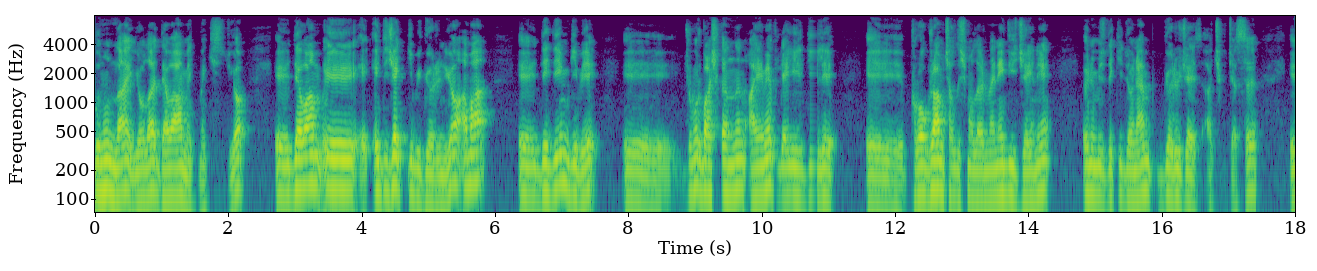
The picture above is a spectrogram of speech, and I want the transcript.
bununla yola devam etmek istiyor. E, devam e, edecek gibi görünüyor ama e, dediğim gibi e, Cumhurbaşkanı'nın IMF ile ilgili e, program çalışmalarına ne diyeceğini önümüzdeki dönem göreceğiz açıkçası. E,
